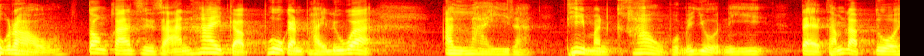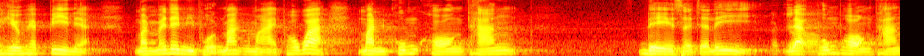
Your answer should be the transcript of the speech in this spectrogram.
วกเราต้องการสื่อสารให้กับผู้ประกันภัยรู้ว่าอะไรล่ะที่มันเข้าผลประโยชน์นี้ แต่สำหรับตัว Health Happy เนี่ยมันไม่ได้มีผลมากมาย เพราะว่ามันคุ้มครองทั้ง Day Surgery แล้วก็และคุ้มครองทั้ง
